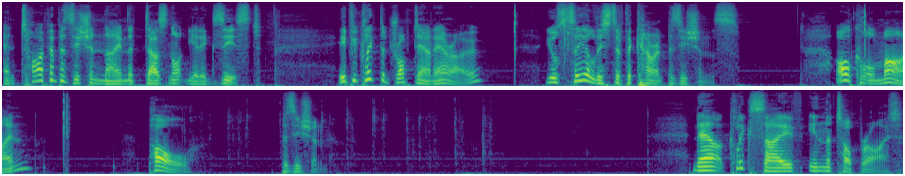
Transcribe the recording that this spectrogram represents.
and type a position name that does not yet exist. If you click the drop down arrow, you'll see a list of the current positions. I'll call mine poll position. Now click Save in the top right.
